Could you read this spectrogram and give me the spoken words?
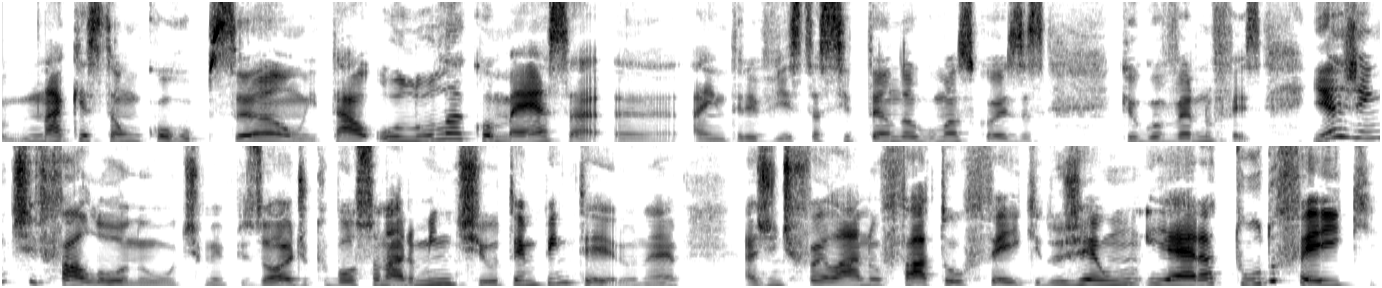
na questão corrupção e tal, o Lula começa uh, a entrevista citando algumas coisas que o governo fez. E a gente falou no último episódio que o Bolsonaro mentiu o tempo inteiro, né? A gente foi lá no fato ou fake do G1 e era tudo fake.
